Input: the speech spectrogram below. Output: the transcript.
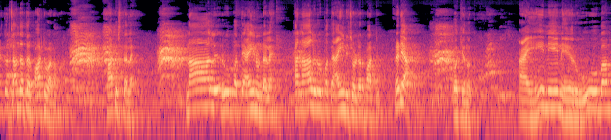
എനിക്ക് ഒരു ചന്തത്തെ ഒരു പാട്ട് പാടാം. പാട്ട് ഇഷ്ടമല്ലേ നാല് രൂപത്തെ അയിനുണ്ടല്ലേ ആ നാല് രൂപത്തെ അയിന് ചൊല്ലിട്ട് ഒരു പാട്ട്. റെഡിയാ ഓക്കെ നോക്കൂ. അയിനിന് രൂപം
